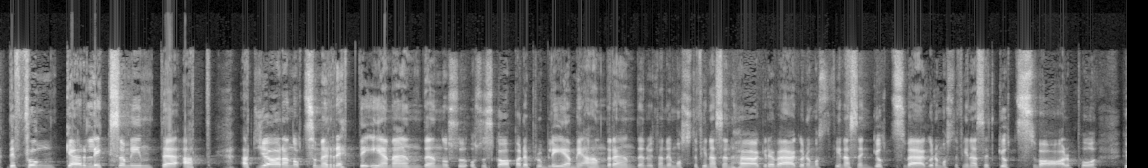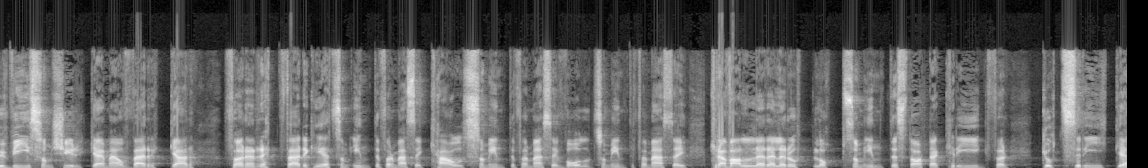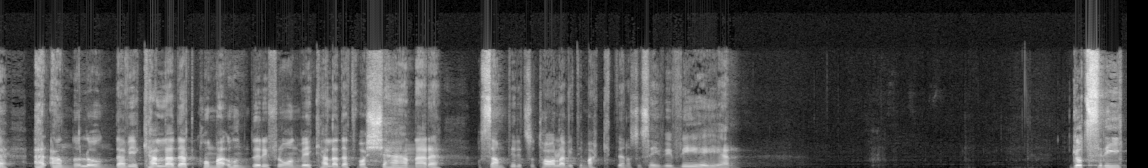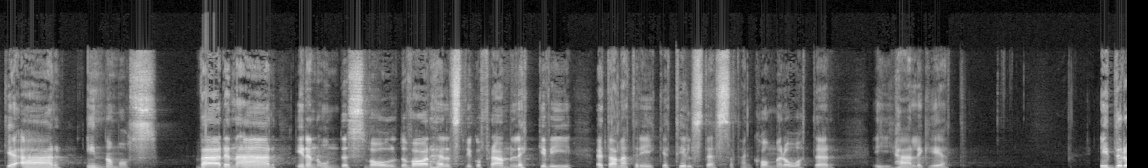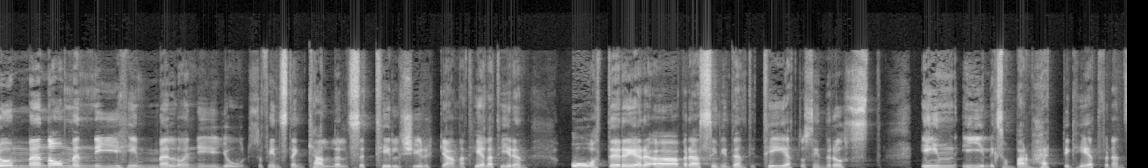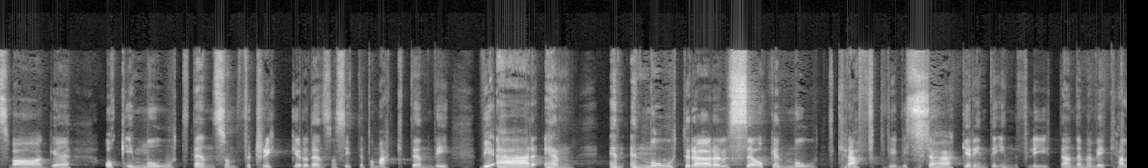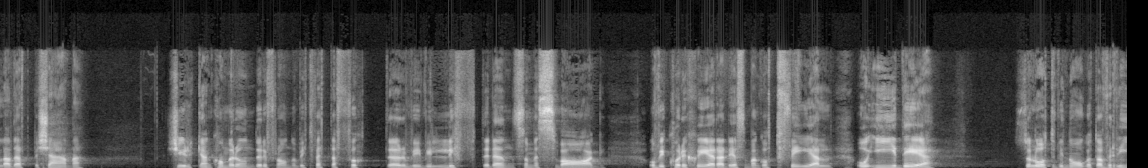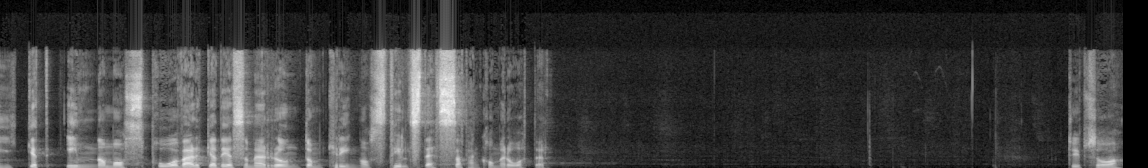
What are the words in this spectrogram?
Det funkar liksom inte att att göra något som är rätt i ena änden och så, och så skapar det problem i andra änden, utan det måste finnas en högre väg och det måste finnas en Guds väg och det måste finnas ett Guds svar på hur vi som kyrka är med och verkar för en rättfärdighet som inte för med sig kaos, som inte för med sig våld, som inte för med sig kravaller eller upplopp, som inte startar krig. För Guds rike är annorlunda. Vi är kallade att komma underifrån, vi är kallade att vara tjänare. Och samtidigt så talar vi till makten och så säger vi ve er. Guds rike är inom oss. Världen är i den ondes våld och varhelst vi går fram läcker vi ett annat rike tills dess att han kommer åter i härlighet. I drömmen om en ny himmel och en ny jord så finns det en kallelse till kyrkan att hela tiden återerövra sin identitet och sin röst in i liksom barmhärtighet för den svage och emot den som förtrycker och den som sitter på makten. Vi, vi är en, en, en motrörelse och en motkraft. Vi, vi söker inte inflytande men vi är kallade att betjäna. Kyrkan kommer underifrån och vi tvättar fötter, vi, vi lyfter den som är svag och vi korrigerar det som har gått fel. Och i det så låter vi något av riket inom oss påverka det som är runt omkring oss tills dess att han kommer åter. Typ så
